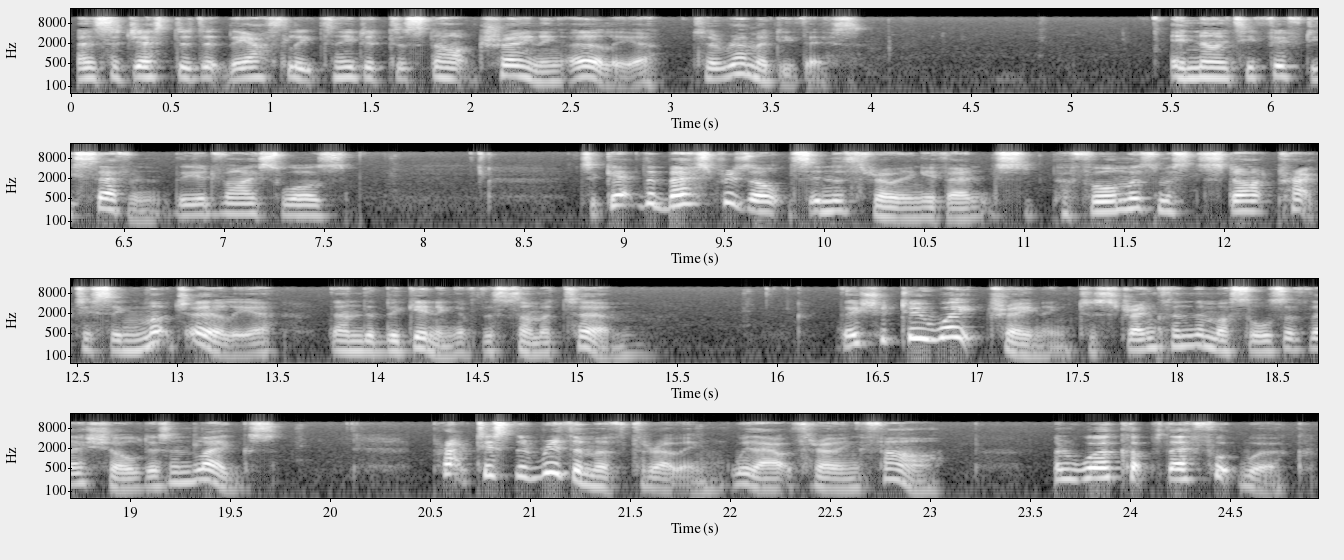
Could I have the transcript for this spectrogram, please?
and suggested that the athletes needed to start training earlier to remedy this. In 1957, the advice was to get the best results in the throwing events, performers must start practicing much earlier than the beginning of the summer term. They should do weight training to strengthen the muscles of their shoulders and legs. Practice the rhythm of throwing without throwing far, and work up their footwork.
